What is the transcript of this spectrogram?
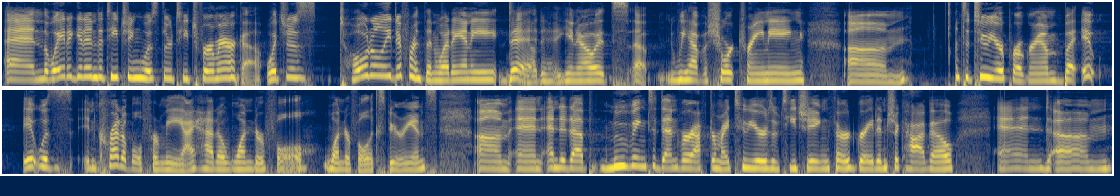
And the way to get into teaching was through Teach for America, which is totally different than what Annie did. Yep. You know, it's uh, we have a short training um it's a 2-year program, but it it was incredible for me. I had a wonderful, wonderful experience um, and ended up moving to Denver after my two years of teaching third grade in Chicago and um,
